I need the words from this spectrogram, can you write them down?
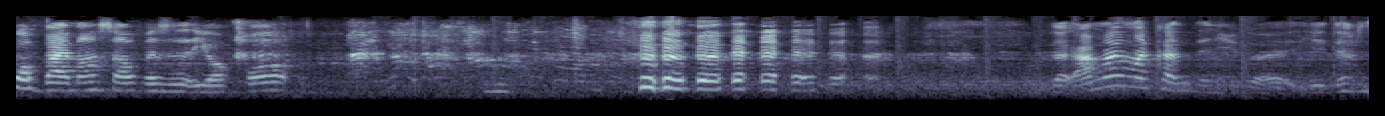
Walk by myself, is it your fault? Look, I'm not continue, but you don't.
